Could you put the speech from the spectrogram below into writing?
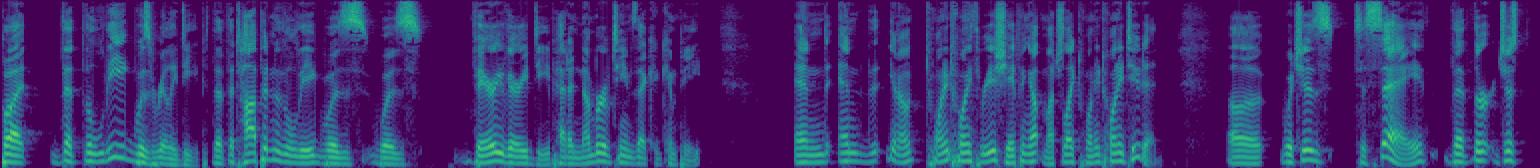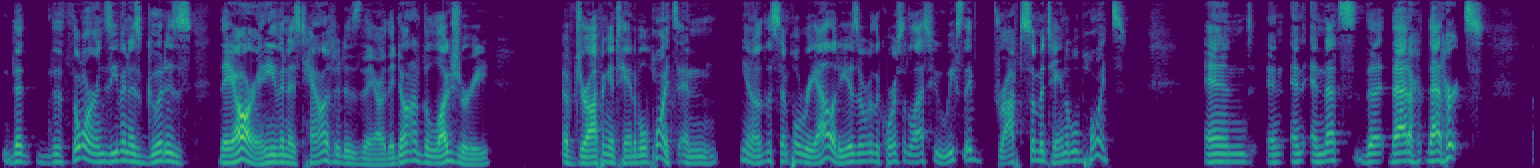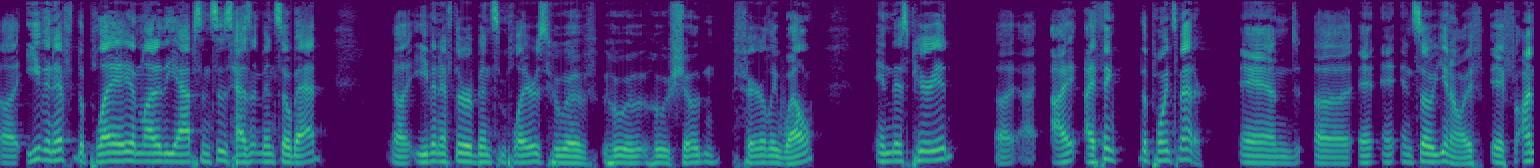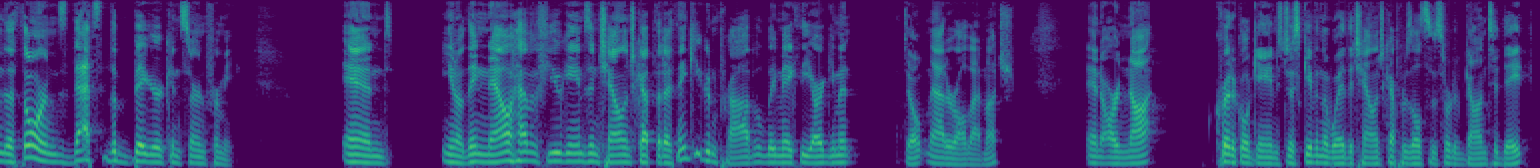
but that the league was really deep. That the top end of the league was was very very deep. Had a number of teams that could compete, and and you know 2023 is shaping up much like 2022 did uh, which is to say that they're just that the Thorns, even as good as they are, and even as talented as they are, they don't have the luxury of dropping attainable points. And you know, the simple reality is, over the course of the last few weeks, they've dropped some attainable points, and and and and that's that that that hurts. Uh, even if the play in light of the absences hasn't been so bad, uh, even if there have been some players who have who who have showed fairly well in this period, uh, I I think the points matter. And uh and, and so you know if if I'm the Thorns, that's the bigger concern for me. And you know they now have a few games in Challenge Cup that I think you can probably make the argument don't matter all that much, and are not critical games just given the way the Challenge Cup results have sort of gone to date.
